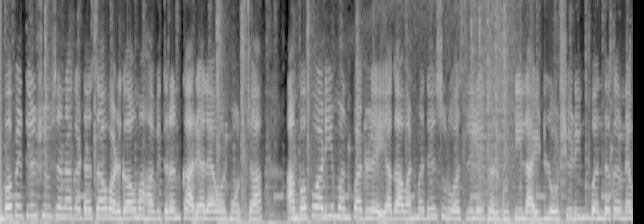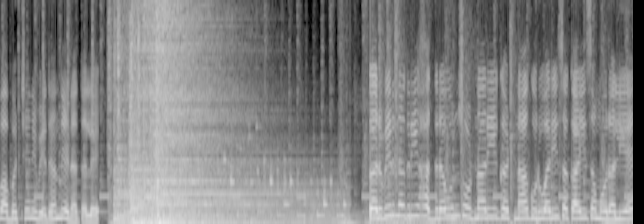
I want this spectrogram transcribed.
अंबप येथील शिवसेना गटाचा वडगाव महावितरण कार्यालयावर मोर्चा आंबपवाडी मनपाडळे या गावांमध्ये सुरू असलेले घरगुती लाइट लोड शेडिंग बंद करण्याबाबतचे निवेदन देण्यात आले. करवीर नगरी हादरवून सोडणारी घटना गुरुवारी सकाळी समोर आली आहे.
